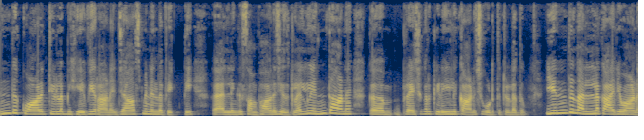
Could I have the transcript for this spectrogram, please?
എന്ത് ക്വാളിറ്റിയുള്ള ബിഹേവിയർ ആണ് ജാസ്മിൻ എന്ന വ്യക്തി അല്ലെങ്കിൽ സംഭാവന ചെയ്തിട്ടുള്ളത്? അല്ലെങ്കിൽ എന്താണ് പ്രേക്ഷകർക്കിടയിൽ കാണിച്ചു കൊടുത്തിട്ടുള്ളത്? എന്ത് നല്ല കാര്യമാണ്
